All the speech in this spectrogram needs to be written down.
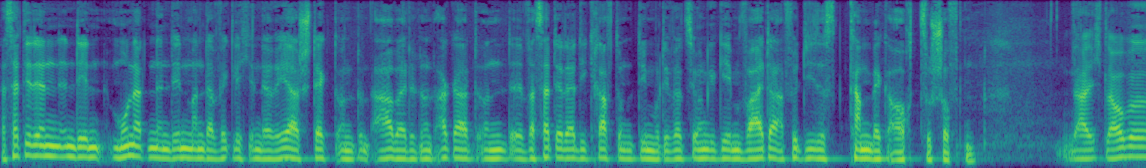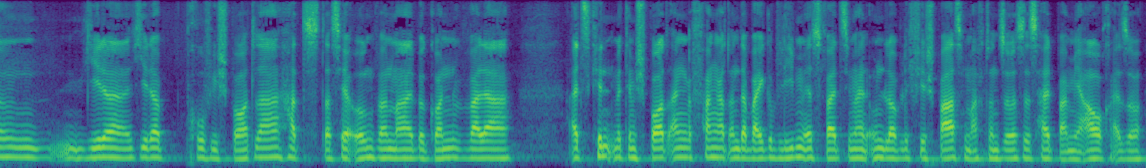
Was hat dir denn in den Monaten, in denen man da wirklich in der Reha steckt und, und arbeitet und ackert und äh, was hat dir da die Kraft und die Motivation gegeben, weiter für dieses Comeback auch zu schuften? Ja, ich glaube, jeder, jeder Profisportler hat das ja irgendwann mal begonnen, weil er als Kind mit dem Sport angefangen hat und dabei geblieben ist, weil es ihm halt unglaublich viel Spaß macht. Und so ist es halt bei mir auch. Also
